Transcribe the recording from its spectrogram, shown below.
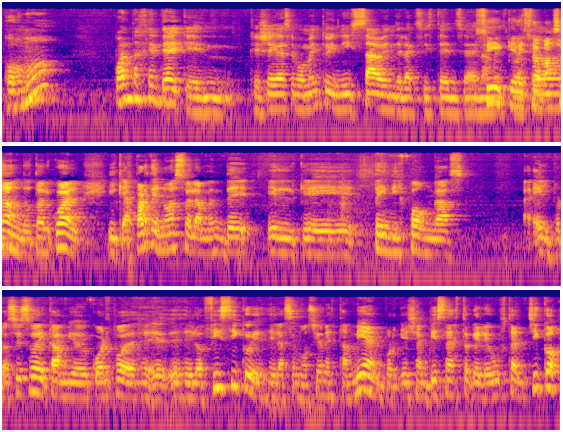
¿Cómo? ¿Cuánta gente hay que, que llega a ese momento y ni saben de la existencia de la Sí, que le está pasando, tal cual. Y que aparte no es solamente el que te indispongas, el proceso de cambio de cuerpo desde, desde lo físico y desde las emociones también, porque ella empieza esto que le gusta al chico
